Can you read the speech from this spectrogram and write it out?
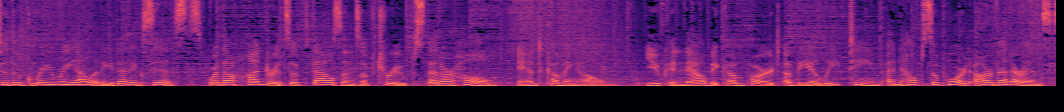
to the gray reality that exists for the hundreds of thousands of troops that are home and coming home. You can now become part of the elite team and help support our veterans.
